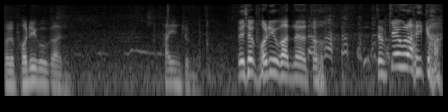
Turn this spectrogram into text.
저를 버리고 간 사인조입니다. 왜저 버리고 갔나요 또? 좀 깨우라니까.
